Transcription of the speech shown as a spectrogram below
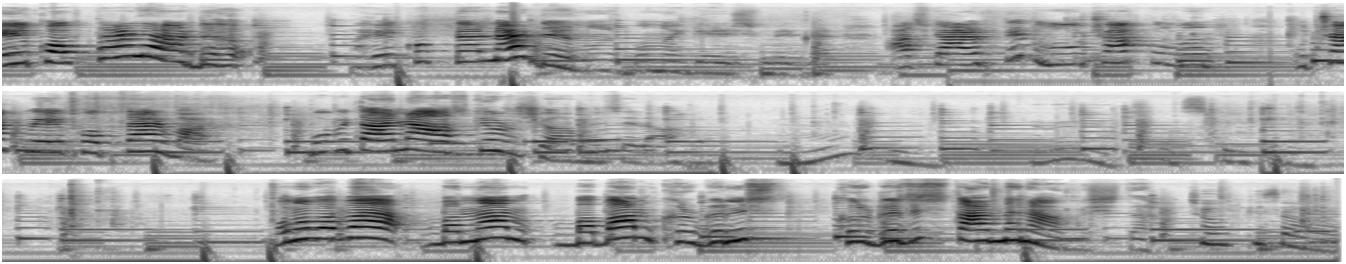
Helikopterler de helikopterler de yalnız buna gelişmedi. Askerlikte bile uçak kullan uçak ve helikopter var. Bu bir tane asker uçağı mesela. Bunu baba bana babam Kırgınis, Kırgızistan'dan almıştı. Çok güzel.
